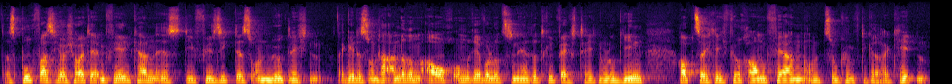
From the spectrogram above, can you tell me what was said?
Das Buch, was ich euch heute empfehlen kann, ist Die Physik des Unmöglichen. Da geht es unter anderem auch um revolutionäre Triebwerkstechnologien, hauptsächlich für Raumfernen und zukünftige Raketen.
